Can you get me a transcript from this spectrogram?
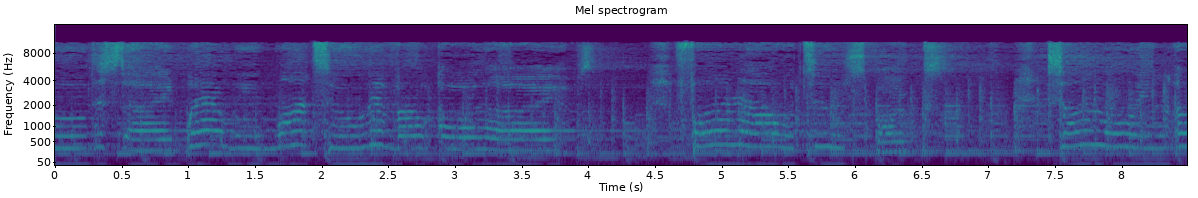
will decide where we want to live out our lives. For now, we're two sparks tumbling.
